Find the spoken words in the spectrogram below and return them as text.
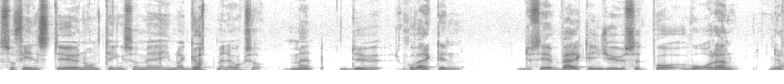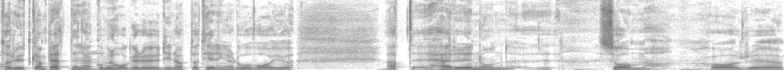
så finns det ju någonting som är himla gött med det också. Men du går verkligen du ser verkligen ljuset på våren. När du tar ut kampletten, jag kommer ihåg hur dina uppdateringar då var ju att här är det någon som har eh,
